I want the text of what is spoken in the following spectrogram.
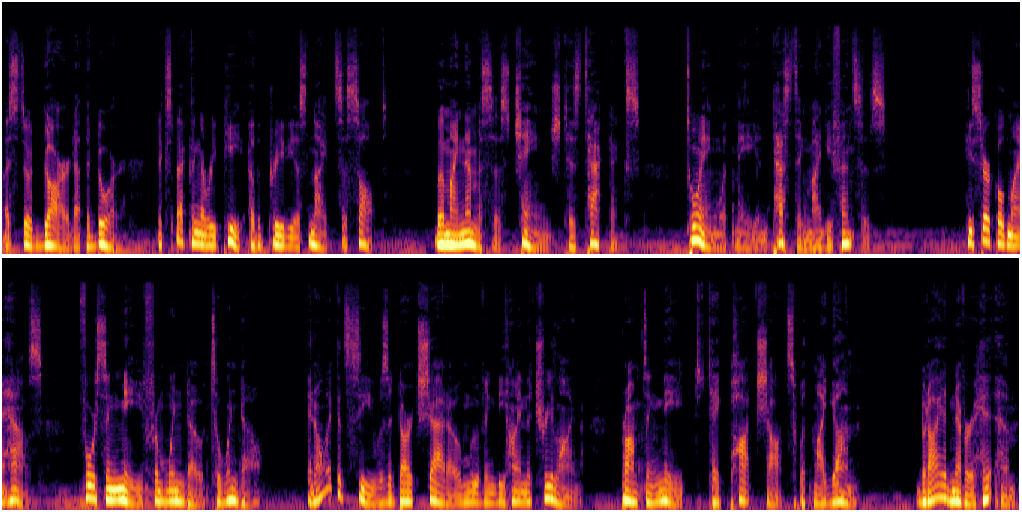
I stood guard at the door expecting a repeat of the previous night's assault. But my nemesis changed his tactics, toying with me and testing my defenses. He circled my house, forcing me from window to window, and all I could see was a dark shadow moving behind the tree line, prompting me to take pot shots with my gun. But I had never hit him,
